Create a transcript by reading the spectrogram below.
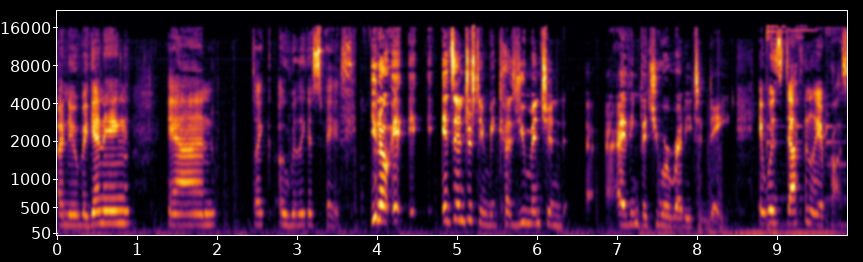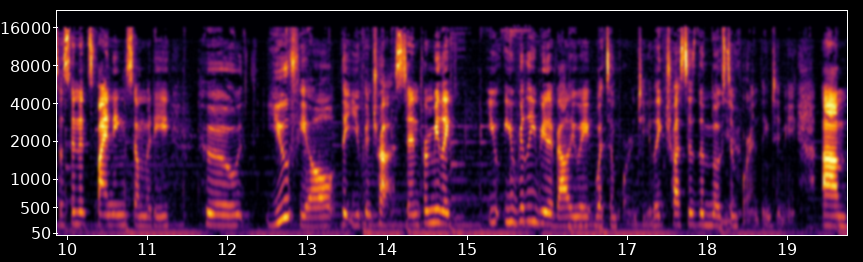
a new beginning and like a really good space. You know, it, it, it's interesting because you mentioned, I think that you were ready to date. It was definitely a process, and it's finding somebody who you feel that you can trust. And for me, like, you, you really reevaluate what's important to you. Like, trust is the most yeah. important thing to me. Um,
